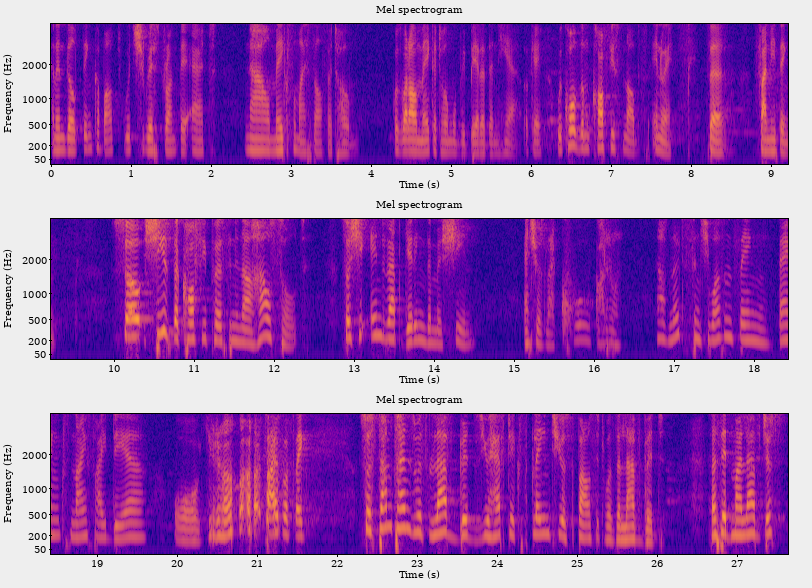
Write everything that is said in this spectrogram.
And then they'll think about which restaurant they're at. Now, make for myself at home. Because what I'll make at home will be better than here. Okay? We call them coffee snobs. Anyway, it's a funny thing. So she's the coffee person in our household. So she ended up getting the machine. And she was like, cool, got it on. And I was noticing she wasn't saying, thanks, nice idea, or, you know, type of thing. So sometimes with love bids, you have to explain to your spouse it was a love bid. So I said, my love, just,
